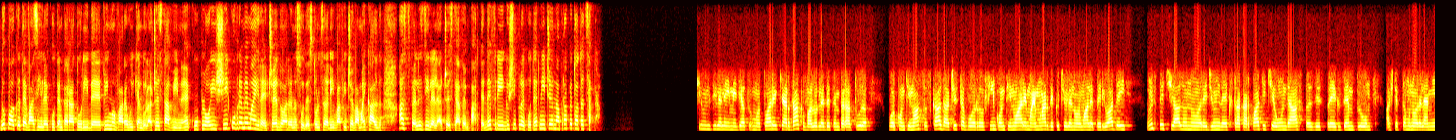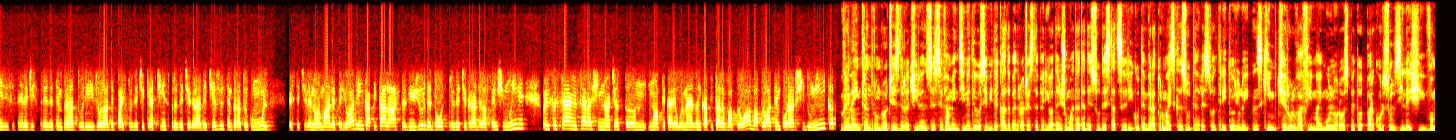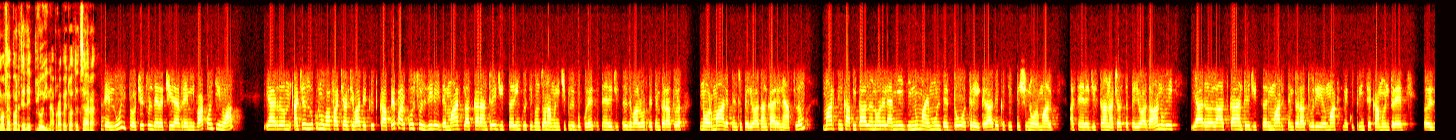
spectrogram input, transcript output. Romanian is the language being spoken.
După câteva zile cu temperaturii de primăvară, weekendul acesta vine cu ploi și cu vreme mai rece, doar în sud-estul țării va fi ceva mai cald. Astfel, zilele acestea avem parte de frig și ploi puternice în aproape toată țara. Și în zilele imediat următoare, chiar dacă valorile de temperatură vor continua să scadă, acestea vor fi în continuare mai mari decât cele normale perioadei, în special în uh, regiunile extracarpatice, unde astăzi, spre exemplu, așteptăm în orele amiezii să se înregistreze temperaturi izolate de 14, chiar 15 grade Celsius, temperaturi cu mult peste cele normale perioade. În capitala astăzi în jur de 12 grade, la fel și mâine, însă în seara și în această noapte care urmează în capitală va ploua, va ploua temporar și duminică. Vremea intră într-un proces de răcire, însă se va menține deosebit de caldă pentru această perioadă în jumătatea de sud-est a țării, cu temperaturi mai scăzute în restul teritoriului. În schimb, cerul va fi mai mult noros pe tot parcursul zilei și vom avea parte de ploi în aproape toată țara. De luni, procesul de răcire a vremii va continua, iar um, acest lucru nu va face altceva decât ca pe parcursul zilei de marți, la scara întregii țări, inclusiv în zona municipiului București, să se înregistreze valori de temperatură normale pentru perioada în care ne aflăm. Marți, în capitală, în orele amiezii, nu mai mult de 2-3 grade, cât este și normal a se înregistra în această perioadă anului, iar uh, la scara întregii țări, marți, temperaturi maxime cuprinse cam între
